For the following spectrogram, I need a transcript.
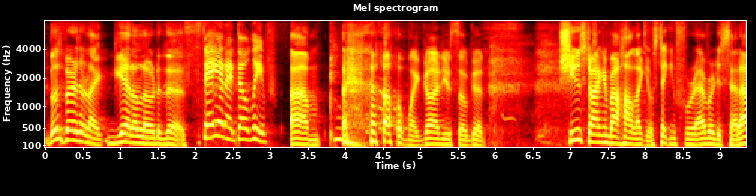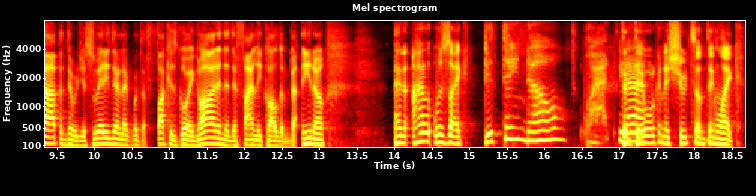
Those bears are like, get a load of this. Stay in it. Don't leave. Um, oh my God, you're so good. She was talking about how like it was taking forever to set up, and they were just waiting there, like, what the fuck is going on? And then they finally called them down, you know. And I was like, did they know What? that they were going to shoot something like,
